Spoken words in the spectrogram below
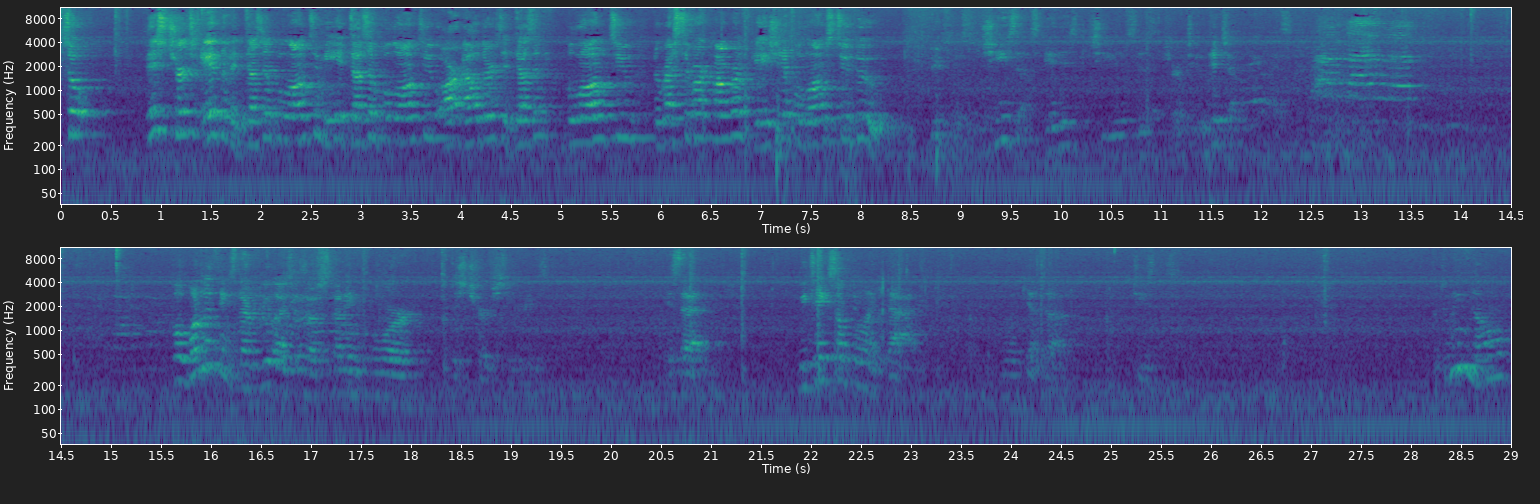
So this church anthem, it doesn't belong to me. It doesn't belong to our elders. It doesn't belong to the rest of our congregation. It belongs to who? Jesus. Jesus. It is Jesus' church. Good job, guys. Well, one of the things that I realized as I was studying for this church series is that we take something like that and we get Jesus. But Do we know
